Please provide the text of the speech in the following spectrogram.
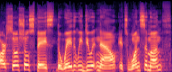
our social space, the way that we do it now, it's once a month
